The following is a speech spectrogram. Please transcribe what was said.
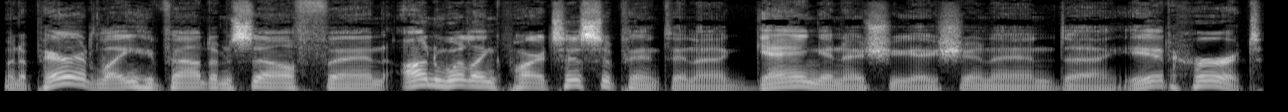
But apparently, he found himself an unwilling participant in a gang initiation, and uh, it hurt,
